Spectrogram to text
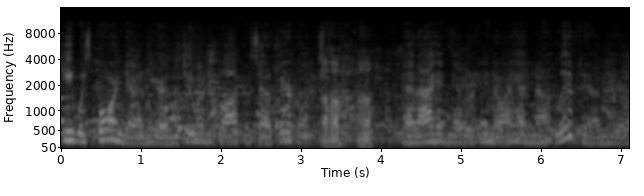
he was born down here in the 200 block of South Fairfax. Uh huh. Uh huh. and I had never, you know, I had not lived down here,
